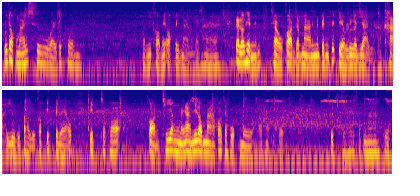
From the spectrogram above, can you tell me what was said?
อุ้ยดอกไม้สวยทุกคน วันนี้ขอไม่ออกไปไหนนะคะแต่เราเห็นแถวก่อนจะมานี่มันเป็นก๋วยเตี๋ยวเรือใหญ่ค่ะขายอยู่หรือเปล่าหรือเขาปิดไปแล้ว ปิดเฉพาะก่อนเที่ยงไหมอะนี่เรามาก็จะหกโมงแล้วค่ะทุกคนสุดยอดมากเลย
